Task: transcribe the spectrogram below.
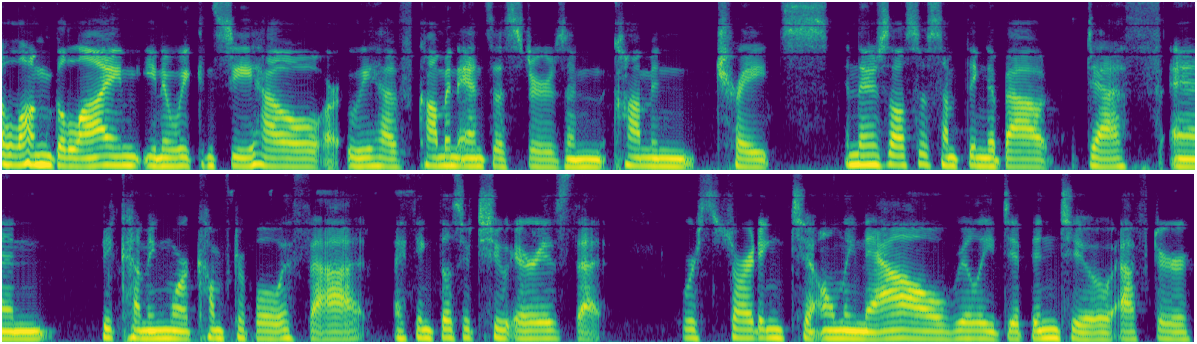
along the line, you know, we can see how we have common ancestors and common traits, and there's also something about death and becoming more comfortable with that. I think those are two areas that we're starting to only now really dip into after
